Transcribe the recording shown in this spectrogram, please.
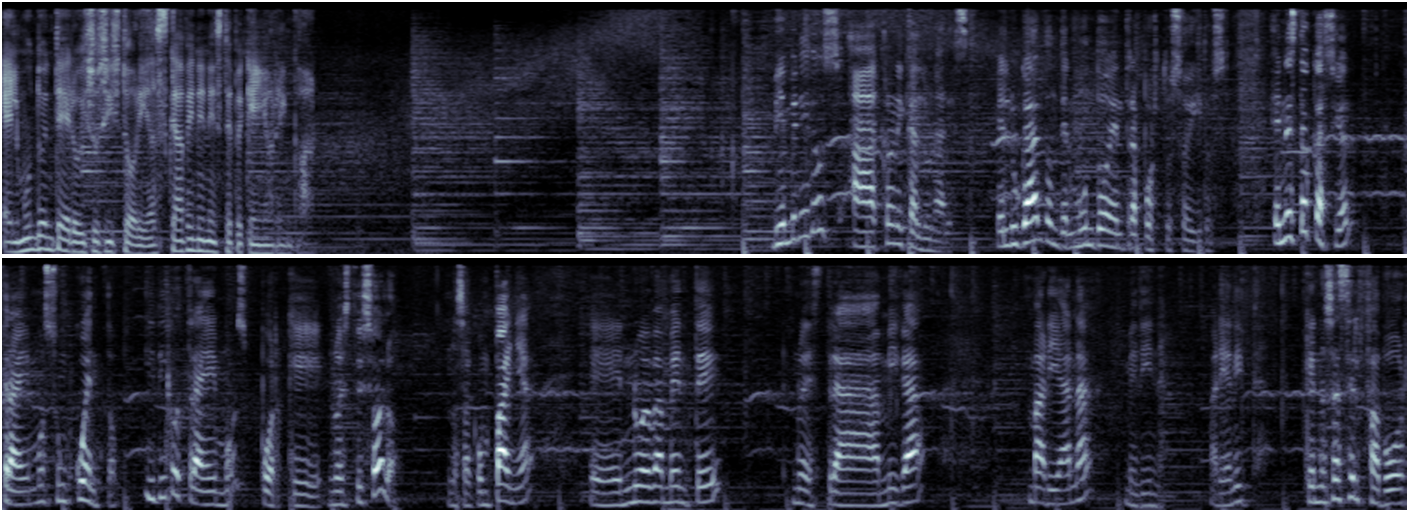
El mundo entero y sus historias caben en este pequeño rincón. Bienvenidos a Crónicas Lunares, el lugar donde el mundo entra por tus oídos. En esta ocasión traemos un cuento. Y digo traemos porque no estoy solo. Nos acompaña eh, nuevamente nuestra amiga Mariana Medina, Marianita, que nos hace el favor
